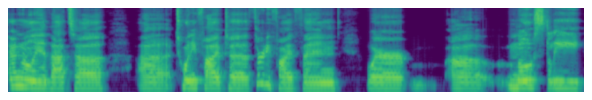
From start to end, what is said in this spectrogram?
generally that's a, a 25 to 35 thing where uh, mostly,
